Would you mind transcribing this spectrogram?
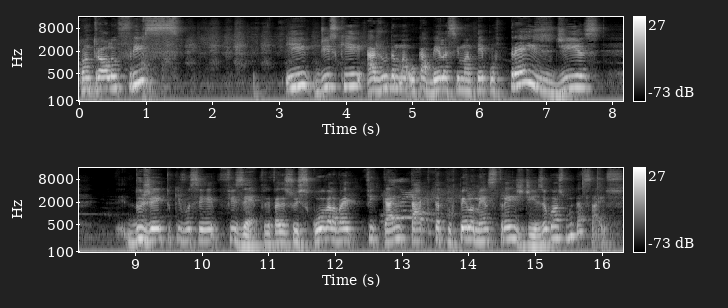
Controla o frizz e diz que ajuda o cabelo a se manter por três dias do jeito que você fizer. Você faz a sua escova, ela vai ficar intacta por pelo menos três dias. Eu gosto muito das saios.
